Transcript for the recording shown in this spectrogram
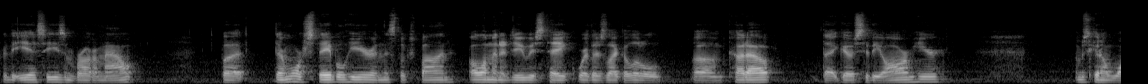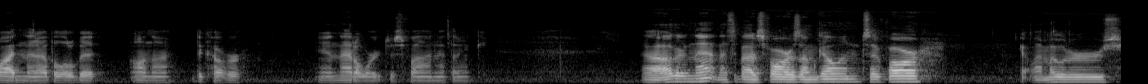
for the ESCs and brought them out. But they're more stable here and this looks fine. All I'm going to do is take where there's like a little um, cutout that goes to the arm here. I'm just going to widen that up a little bit on the, the cover and that'll work just fine I think. Uh, other than that, that's about as far as I'm going so far. Got my motors,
